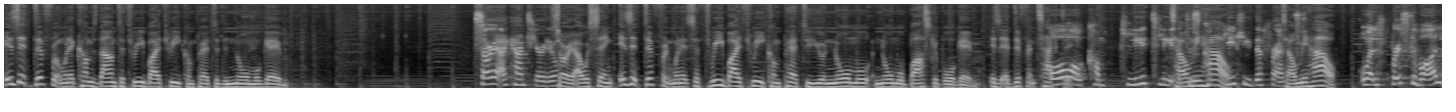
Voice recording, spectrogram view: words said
is it different when it comes down to 3 by 3 compared to the normal game? Sorry, I can't hear you. Sorry, I was saying, is it different when it's a 3 by 3 compared to your normal normal basketball game? Is it a different tactic? Oh, completely. Tell me how. Completely different. Tell me how. Well, first of all,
